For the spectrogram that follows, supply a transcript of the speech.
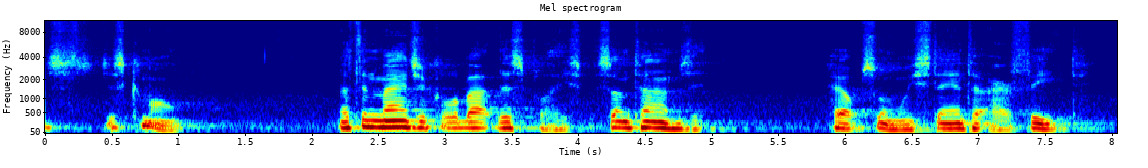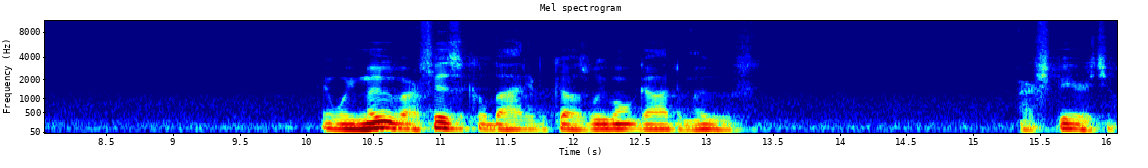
Just, just come on. Nothing magical about this place, but sometimes it helps when we stand to our feet and we move our physical body because we want God to move our spiritual.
